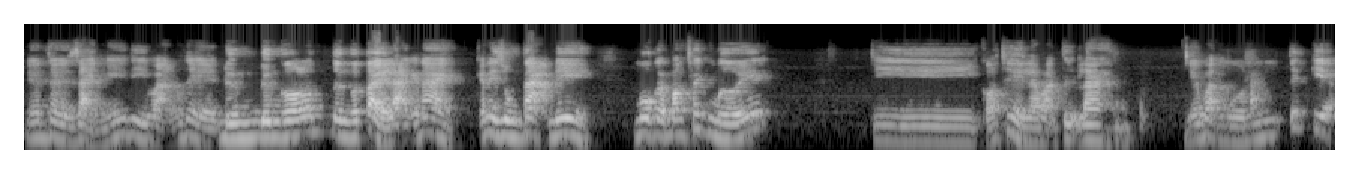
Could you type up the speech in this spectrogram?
nên thời rảnh ấy thì bạn có thể đừng đừng có đừng có tẩy lại cái này. Cái này dùng tạm đi. Mua cái băng phách mới ấy, thì có thể là bạn tự làm. Nếu bạn muốn tiết kiệm.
